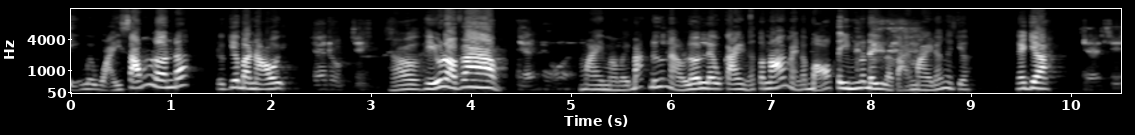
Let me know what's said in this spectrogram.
chuyện mày quậy sống lên đó. Được chưa bà nội? Dạ được chị. Ờ hiểu rồi phải không? Dạ hiểu rồi. Mày mà mày bắt đứa nào lên leo cây nữa tao nói mày nó bỏ tim nó đi là tại mày đó nghe chưa? Nghe chưa? Dạ chị.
